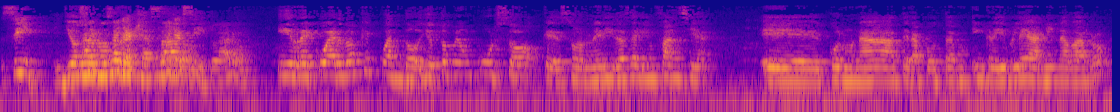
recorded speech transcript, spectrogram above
sí, yo soy muy, así. Claro. Y recuerdo que cuando yo tomé un curso que son heridas de la infancia eh, con una terapeuta increíble, Ani Navarro,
